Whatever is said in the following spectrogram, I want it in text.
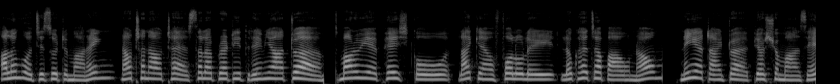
အားလုံးကိုကျေးဇူးတင်ပါတယ်နောက်ထပ်နောက်ထပ် celebrity သတင်းများအတွက်ကျမတို့ရဲ့ page ကို like and follow လေးလုပ်ခဲ့ကြပါအောင်နော်နေ့ရက်တိုင်းအတွက်ပျော်ရွှင်ပါစေ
